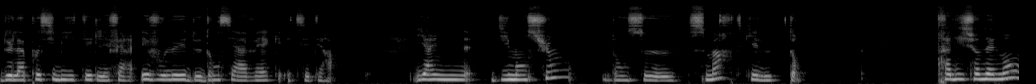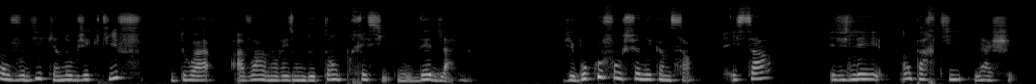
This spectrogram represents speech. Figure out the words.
de la possibilité de les faire évoluer, de danser avec, etc il y a une dimension dans ce SMART qui est le temps. Traditionnellement, on vous dit qu'un objectif doit avoir un horizon de temps précis, une deadline. J'ai beaucoup fonctionné comme ça. Et ça, je l'ai en partie lâché.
